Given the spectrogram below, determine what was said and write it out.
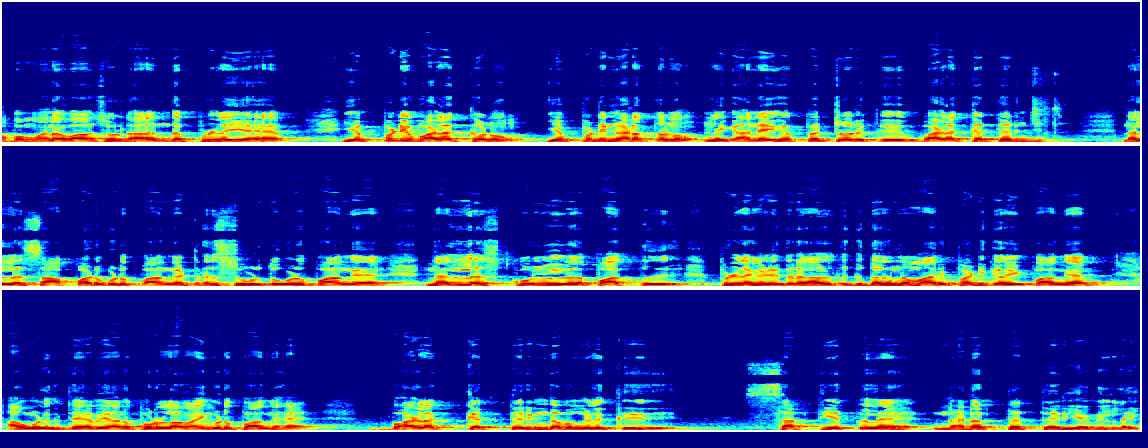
அப்போ மனவா சொல்கிறா இந்த பிள்ளைய எப்படி வளர்க்கணும்? எப்படி நடத்தணும்? இன்னைக்கு அநேக பெற்றோருக்கு வளர்க்க தெரிஞ்சிச்சு. நல்ல சாப்பாடு கொடுப்பாங்க ட்ரெஸ் கொடுத்து கொடுப்பாங்க நல்ல ஸ்கூலில் பார்த்து பிள்ளைகள் எதிர்காலத்துக்கு தகுந்த மாதிரி படிக்க வைப்பாங்க. அவங்களுக்கு தேவையான பொருளாக வாங்கி கொடுப்பாங்க. வழக்க தெரிந்தவங்களுக்கு சத்தியத்தில் நடத்த தெரியவில்லை.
